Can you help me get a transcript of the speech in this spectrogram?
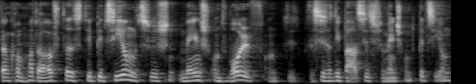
dann kommt man darauf, dass die Beziehung zwischen Mensch und Wolf, und das ist ja die Basis für Mensch-Hund-Beziehung,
